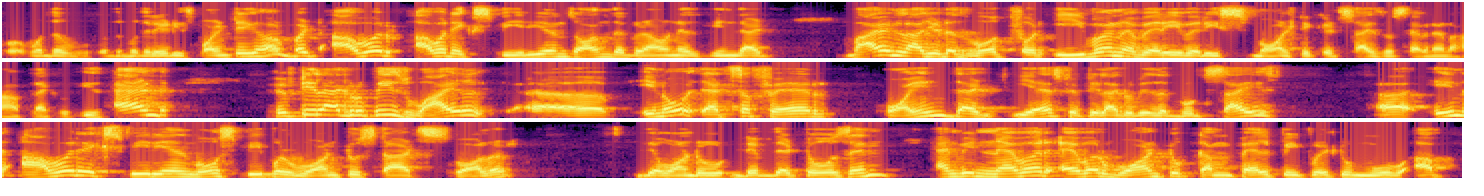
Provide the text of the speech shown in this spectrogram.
what the what the, what the lady is pointing out, but our our experience on the ground has been that by and large, it has worked for even a very, very small ticket size of seven and a half lakh rupees. And 50 lakh rupees, while, uh, you know, that's a fair point that yes, 50 lakh rupees is a good size. Uh, in our experience, most people want to start smaller. They want to dip their toes in. And we never ever want to compel people to move up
